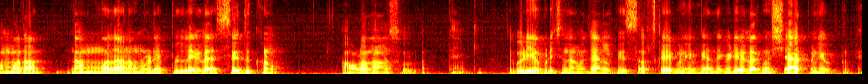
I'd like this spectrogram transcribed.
நம்ம தான் நம்ம தான் நம்மளுடைய பிள்ளைகளை செதுக்கணும். அவ்வளோதான் நான் சொல்லுவேன் தேங்க்யூ இந்த வீடியோ பிடிச்சிருந்தா நம்ம சேனலுக்கு சப்ஸ்கிரைப் பண்ணிடுங்க இந்த வீடியோ எல்லாருக்கும் ஷேர் பண்ணி விட்ருங்க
